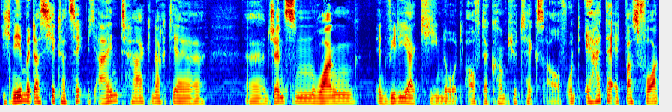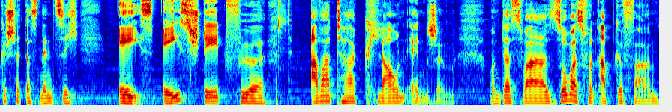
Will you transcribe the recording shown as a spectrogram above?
Ich nehme das hier tatsächlich einen Tag nach der äh, Jensen Wang Nvidia Keynote auf der Computex auf und er hat da etwas vorgestellt, das nennt sich ACE. ACE steht für Avatar Clown Engine. Und das war sowas von abgefahren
